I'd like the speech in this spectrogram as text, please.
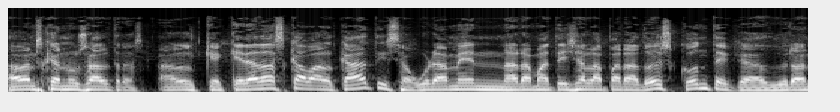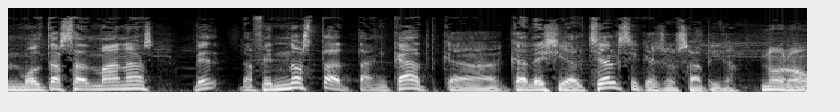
abans que nosaltres. El que queda descavalcat, i segurament ara mateix a l'aparador, és Conte, que durant moltes setmanes... Bé, de fet, no està tancat que, que deixi el Chelsea, que jo sàpiga. No, no,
